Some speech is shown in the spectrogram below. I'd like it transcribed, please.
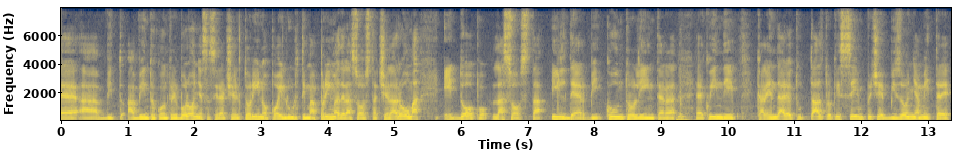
ha, vinto, ha vinto contro il Bologna, stasera c'è il Torino, poi l'ultima prima della sosta c'è la Roma e dopo la sosta il derby contro l'Inter, eh, quindi calendario tutt'altro che semplice, bisogna mettere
